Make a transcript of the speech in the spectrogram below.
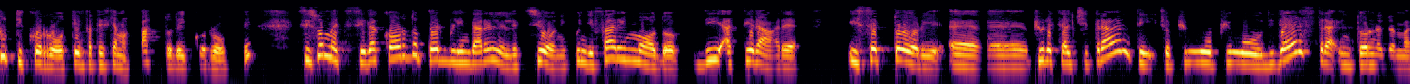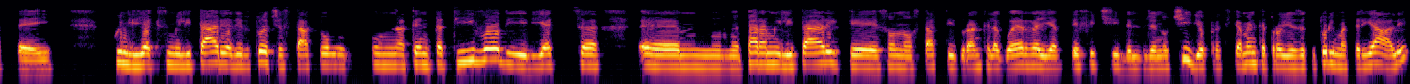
tutti corrotti, infatti si chiama patto dei corrotti, si sono messi d'accordo per blindare le elezioni, quindi fare in modo di attirare i settori eh, più recalcitranti, cioè più, più, di destra, intorno a Giammattei. Quindi gli ex militari, addirittura c'è stato un tentativo di, di ex ehm, paramilitari che sono stati durante la guerra gli artefici del genocidio, praticamente però gli esecutori materiali,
